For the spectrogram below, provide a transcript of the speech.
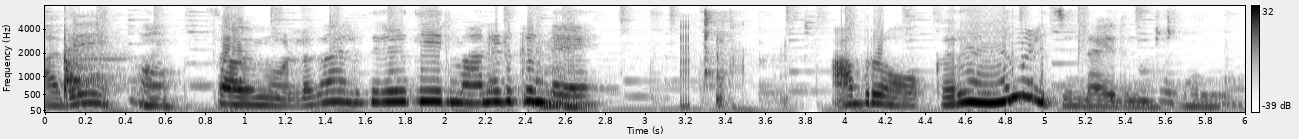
അതെ ആ. സൗമ്യമുള്ള കാലത്തിൽ ഒരു തീരുമാനം എടുക്കണ്ടേ? ആ ബ്രോക്കർ ഇന്നും വിളിച്ചിട്ടുണ്ടായിരുന്നു.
